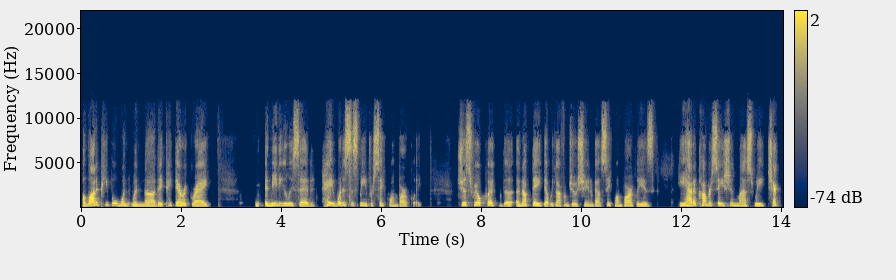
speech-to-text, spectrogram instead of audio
a lot of people when when uh, they picked Eric Gray immediately said, "Hey, what does this mean for Saquon Barkley?" Just real quick, the, an update that we got from Joe Schoen about Saquon Barkley is he had a conversation last week, checked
